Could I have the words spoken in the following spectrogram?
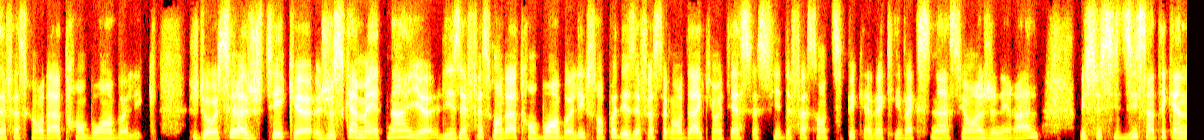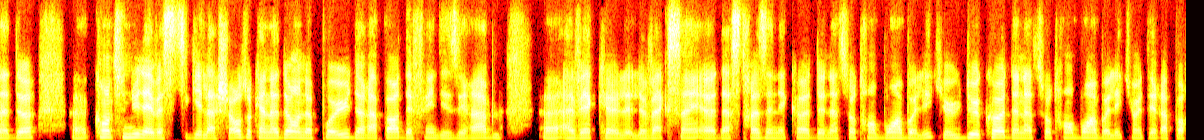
effets secondaires thromboemboliques. Je dois aussi rajouter que jusqu'à maintenant, les effets secondaires thromboemboliques ne sont pas des effets secondaires qui ont été associés de façon typique avec les vaccinations en général. Mais ceci dit, Santé Canada euh, continue d'investiguer la chose. Au Canada, on n'a pas eu de rapport d'effet indésirable euh, avec le, vaccin d'AstraZeneca de nature thromboembolique. Il y a eu deux cas de nature thromboembolique qui ont été rapportés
